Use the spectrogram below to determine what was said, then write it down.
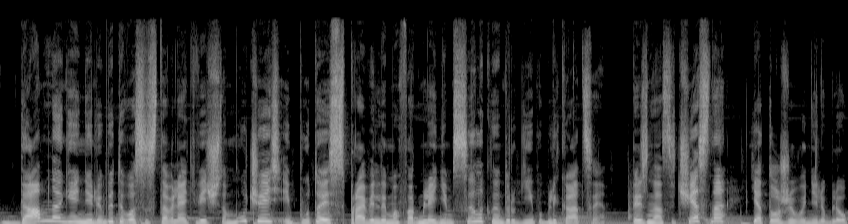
Да, многие не любят его составлять, вечно мучаясь и путаясь с правильным оформлением ссылок на другие публикации. Признаться честно, я тоже его не люблю.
